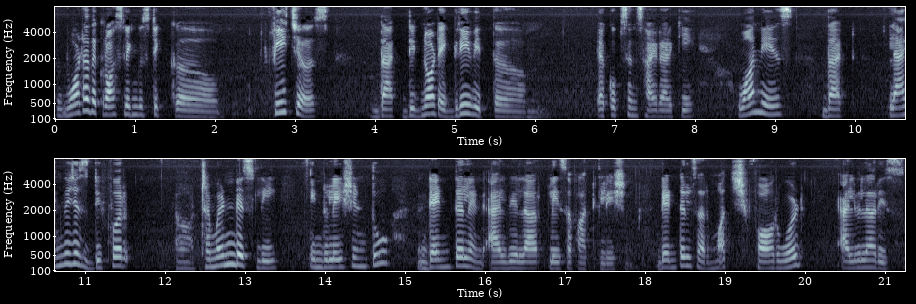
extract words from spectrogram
what are the cross-linguistic uh, features that did not agree with um, Jakobson's hierarchy? One is that languages differ uh, tremendously in relation to dental and alveolar place of articulation. Dentals are much forward alveolar is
